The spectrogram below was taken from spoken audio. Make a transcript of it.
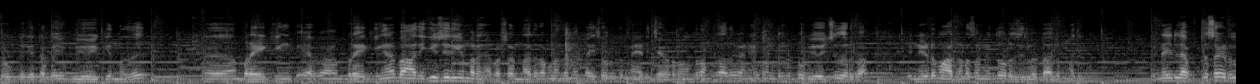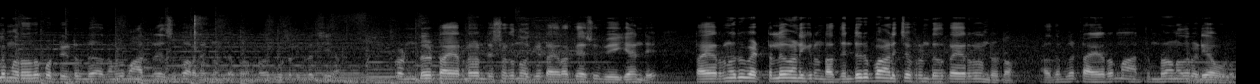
ഡ്യൂപ്ലിക്കേറ്റ് ഒക്കെ ഉപയോഗിക്കുന്നത് ബ്രേക്കിംഗ് ബ്രേക്കിങ്ങിനെ ബാധിക്കും ശരിക്കും പറഞ്ഞാൽ പക്ഷേ എന്നാലും നമ്മൾ എന്തെങ്കിലും പൈസ കൊടുത്ത് മേടിച്ച കിടന്നുകൊണ്ട് നമുക്ക് അത് വേണമെങ്കിൽ ഫ്രണ്ടിലിട്ട് ഉപയോഗിച്ച് തീർക്കാം. പിന്നീട് മാറ്റേണ്ട സമയത്ത് ഒറിജിനൽ ഇട്ടാലും മതി. പിന്നെ ഈ ലെഫ്റ്റ് സൈഡിൽ മിറർ പൊട്ടിയിട്ടുണ്ട്. അത് നമ്മൾ മാറ്റേഴ്സ് പറഞ്ഞിട്ടുണ്ട്. അപ്പോൾ നമ്മൾ കൂട്ടത്തിൽ കൂടെ ചെയ്യാം. ഫ്രണ്ട് ടയറിന്റെ കണ്ടീഷനൊക്കെ നോക്കി ടയർ അത്യാവശ്യം ഉപയോഗിക്കാണ്ട് ടയറിനൊരു വെട്ടൽ കാണിക്കുന്നുണ്ട്. അതിന്റെ ഒരു പാളിച്ച ഫ്രണ്ട് ടയറിനുണ്ട് കേട്ടോ. അത് നമുക്ക് ടയർ മാറ്റുമ്പോഴാണ് അത് റെഡി ആവുള്ളൂ.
